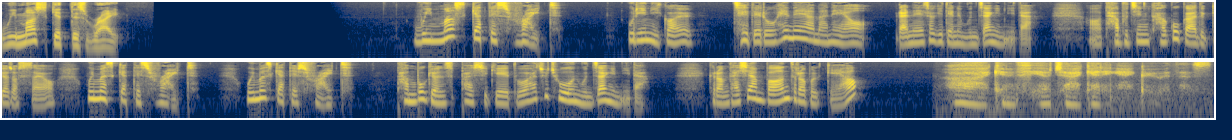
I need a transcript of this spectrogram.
We must get this right. We must get this right. 우린 이걸 제대로 해내야만 해요. 라는 해석이 되는 문장입니다. 어, 다부진 각오가 느껴졌어요. We must get this right. We must get this right. 반복 연습하시기에도 아주 좋은 문장입니다. 그럼 다시 한번 들어볼게요. Oh, I can feel Jack getting angry with us.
